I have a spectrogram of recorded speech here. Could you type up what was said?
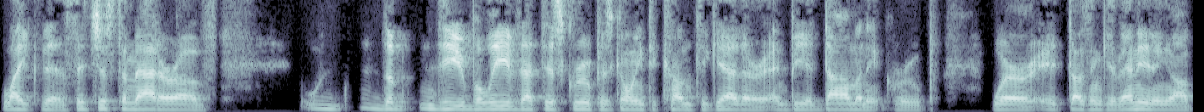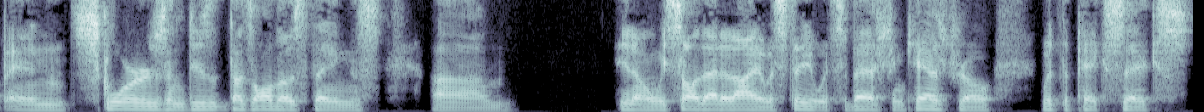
like this. It's just a matter of the do you believe that this group is going to come together and be a dominant group where it doesn't give anything up and scores and does, does all those things. Um, you know, we saw that at Iowa State with Sebastian Castro with the pick six.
